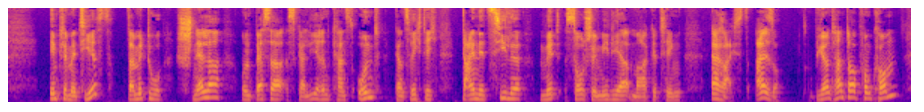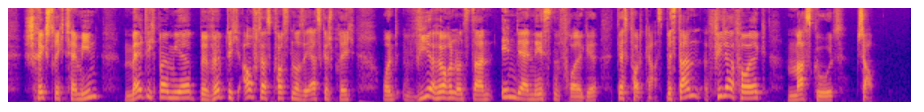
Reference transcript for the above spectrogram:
implementierst, damit du schneller und besser skalieren kannst und, ganz wichtig, deine Ziele mit Social Media Marketing erreichst. Also, björntantor.com Schrägstrich Termin, melde dich bei mir, bewirb dich auf das kostenlose Erstgespräch und wir hören uns dann in der nächsten Folge des Podcasts. Bis dann, viel Erfolg, mach's gut, ciao.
